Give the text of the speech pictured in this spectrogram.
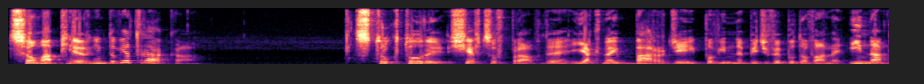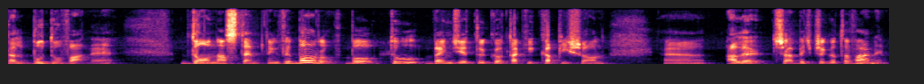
Co ma piernik do wiatraka? Struktury siewców prawdy jak najbardziej powinny być wybudowane i nadal budowane do następnych wyborów, bo tu będzie tylko taki kapiszon, e, ale trzeba być przygotowanym.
